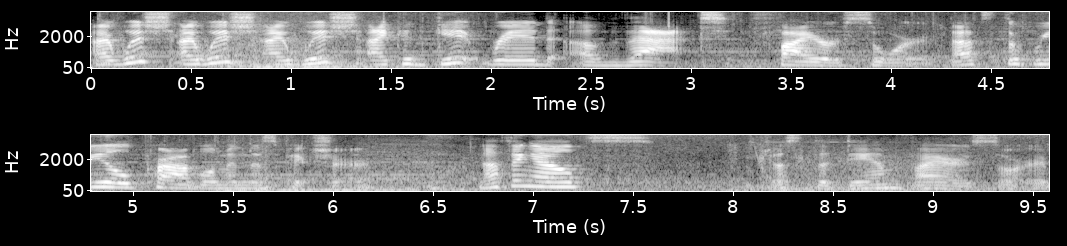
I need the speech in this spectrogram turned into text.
I wish, I wish, I wish I could get rid of that fire sword. That's the real problem in this picture. Nothing else, just the damn fire sword.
